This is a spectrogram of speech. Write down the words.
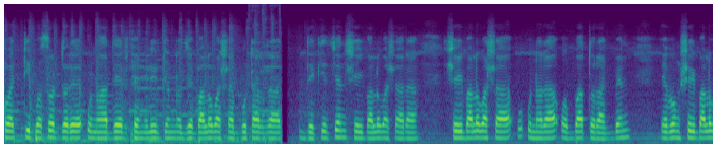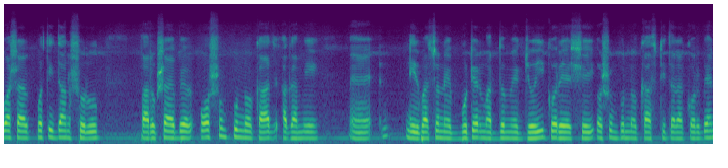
কয়েকটি বছর ধরে ওনাদের ফ্যামিলির জন্য যে ভালোবাসা ভোটাররা দেখিয়েছেন, সেই ভালোবাসারা, সেই ভালোবাসা ওনারা অব্যাহত রাখবেন এবং সেই ভালোবাসার প্রতিদান স্বরূপ ফারুক সাহেবের অসম্পূর্ণ কাজ আগামী নির্বাচনে ভোটের মাধ্যমে জয়ী করে সেই অসম্পূর্ণ কাজটি তারা করবেন।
